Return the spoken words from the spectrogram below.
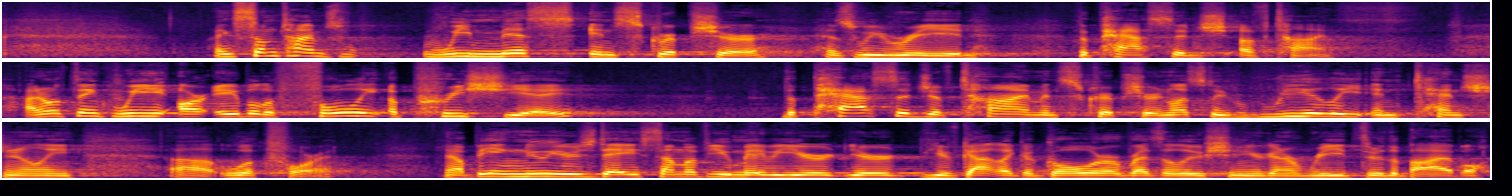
I think sometimes we miss in Scripture as we read the passage of time. I don't think we are able to fully appreciate the passage of time in Scripture unless we really intentionally uh, look for it. Now, being New Year's Day, some of you, maybe you're, you're, you've got like a goal or a resolution. You're going to read through the Bible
